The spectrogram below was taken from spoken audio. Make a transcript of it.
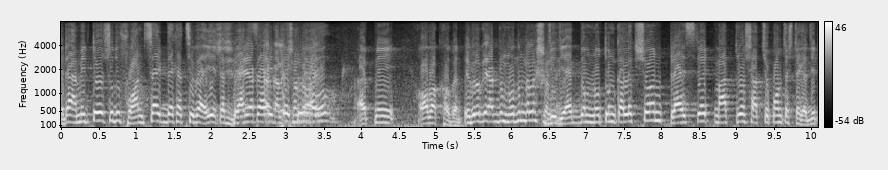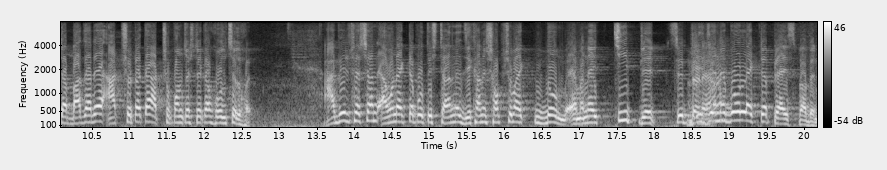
এটা আমি তো শুধু ফ্রন্ট সাইড দেখাচ্ছি ভাই। এটা ব্যাক সাইড। আপনি অবাক হবেন। এগুলো কি একদম নতুন কালেকশন জি জি একদম নতুন কালেকশন প্রাইস রেট মাত্র সাতশো পঞ্চাশ টাকা যেটা বাজারে আটশো টাকা আটশো পঞ্চাশ টাকা হোলসেল হয়। আবির ফ্যাশন এমন একটা প্রতিষ্ঠান যেখানে সবসময় একদম মানে চিপ রেট? রিজনেবল একটা প্রাইস পাবেন।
